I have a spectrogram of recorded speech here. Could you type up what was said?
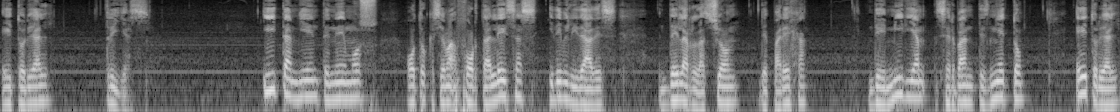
editorial Trillas. Y también tenemos otro que se llama Fortalezas y debilidades de la relación de pareja, de Miriam Cervantes Nieto, editorial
